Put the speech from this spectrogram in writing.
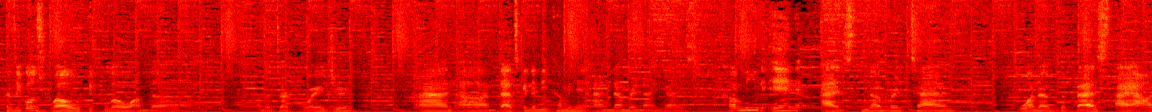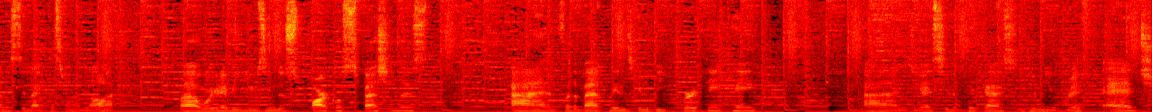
because it goes well with the glow on the on the Dark Voyager and um, that's gonna be coming in at number 9 guys coming in as number 10 one of the best. I honestly like this one a lot. But we're gonna be using the Sparkle Specialist. And for the Batman, it's gonna be Birthday Cake. And you guys see the pickaxe, it's gonna be Rift Edge.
